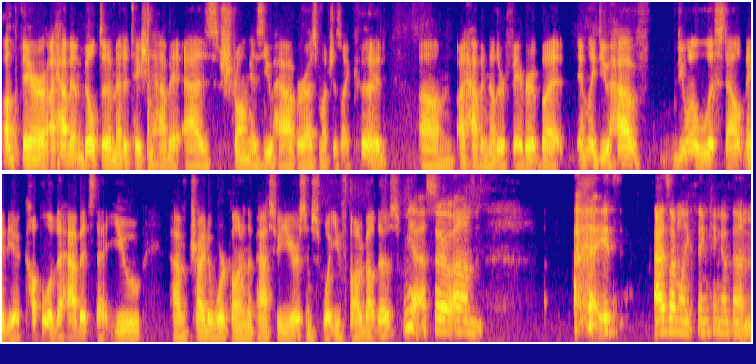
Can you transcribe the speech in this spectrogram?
up there. I haven't built a meditation habit as strong as you have, or as much as I could. Um, I have another favorite, but Emily, do you have? Do you want to list out maybe a couple of the habits that you have tried to work on in the past few years and just what you've thought about those? Yeah. So um it's as I'm like thinking of them,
